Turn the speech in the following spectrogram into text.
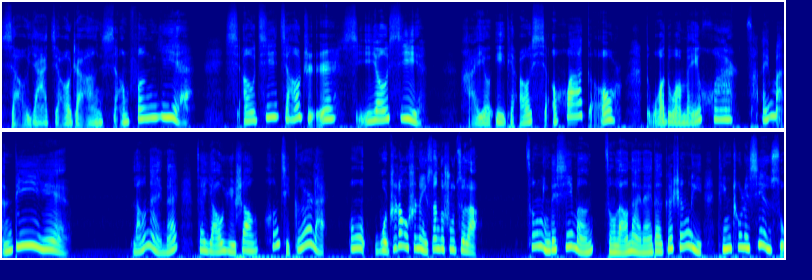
小鸭脚掌像枫叶，小鸡脚趾细又细，还有一条小花狗，朵朵梅花踩满地。老奶奶在摇椅上哼起歌来。哦，我知道是哪三个数字了。聪明的西蒙从老奶奶的歌声里听出了线索，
